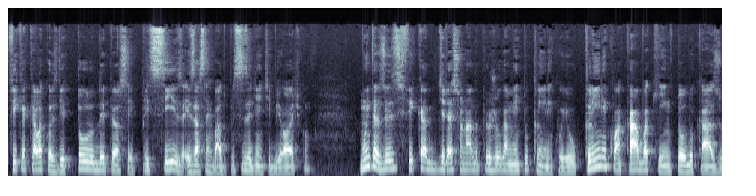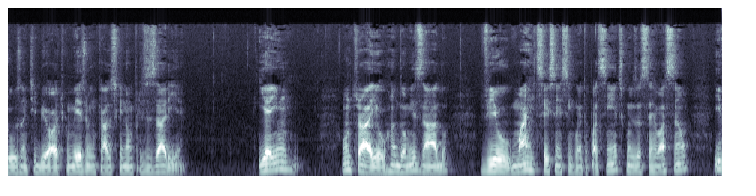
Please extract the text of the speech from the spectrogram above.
fica aquela coisa de todo DPOC precisa, exacerbado precisa de antibiótico, muitas vezes fica direcionado para o julgamento clínico, e o clínico acaba que, em todo caso, usa antibiótico, mesmo em casos que não precisaria. E aí, um, um trial randomizado viu mais de 650 pacientes com exacerbação e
